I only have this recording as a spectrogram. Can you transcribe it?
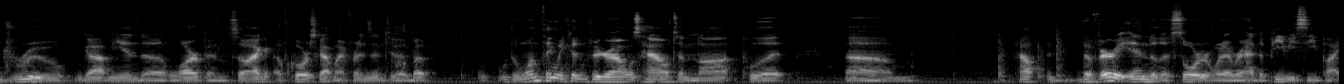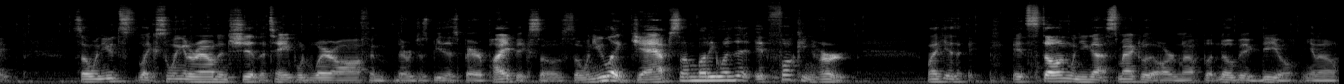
Drew got me into LARPing, so I of course got my friends into it. But the one thing we couldn't figure out was how to not put um, how the very end of the sword or whatever had the PVC pipe. So when you'd like swing it around and shit, the tape would wear off, and there would just be this bare pipe exposed. So when you like jab somebody with it, it fucking hurt. Like it, it stung when you got smacked with it hard enough, but no big deal, you know.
